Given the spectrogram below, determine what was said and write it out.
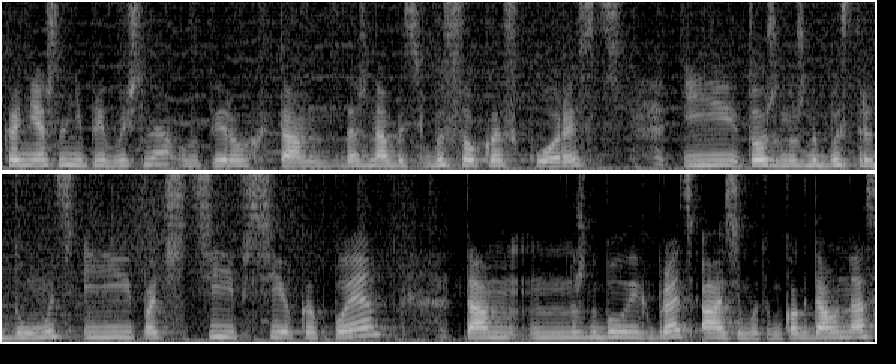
конечно, непривычно. Во-первых, там должна быть высокая скорость, и тоже нужно быстро думать, и почти все КП там нужно было их брать азимутом, когда у нас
